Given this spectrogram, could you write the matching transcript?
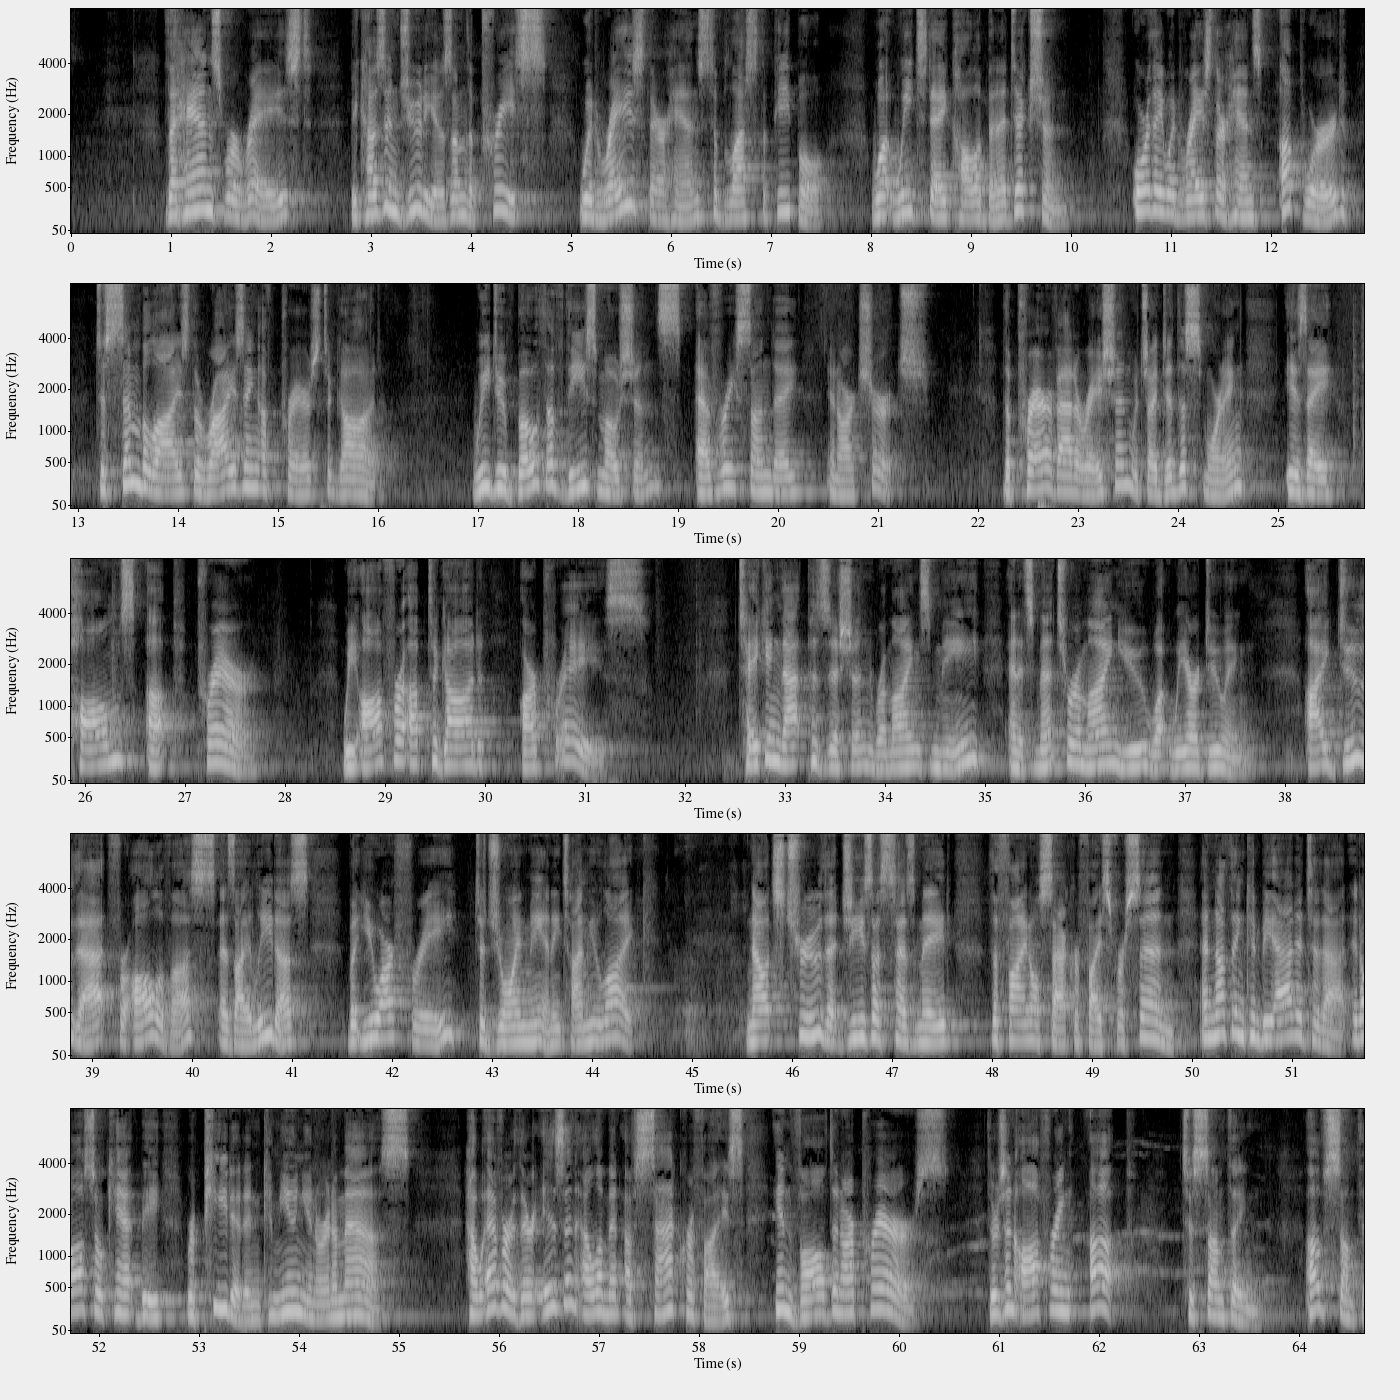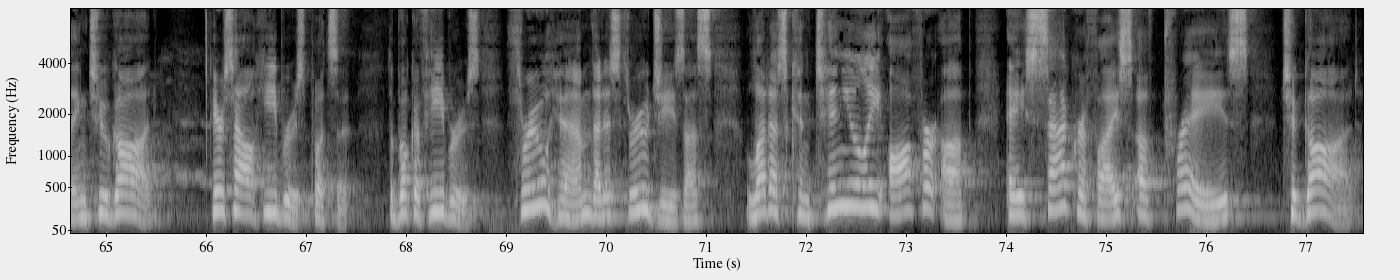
The hands were raised because in Judaism, the priests would raise their hands to bless the people, what we today call a benediction. Or they would raise their hands upward to symbolize the rising of prayers to God. We do both of these motions every Sunday in our church. The prayer of adoration, which I did this morning, is a palms up prayer. We offer up to God our praise. Taking that position reminds me, and it's meant to remind you what we are doing. I do that for all of us as I lead us but you are free to join me anytime you like. Now, it's true that Jesus has made the final sacrifice for sin, and nothing can be added to that. It also can't be repeated in communion or in a Mass. However, there is an element of sacrifice involved in our prayers. There's an offering up to something, of something to God. Here's how Hebrews puts it the book of Hebrews. Through him, that is through Jesus, let us continually offer up a sacrifice of praise to God.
